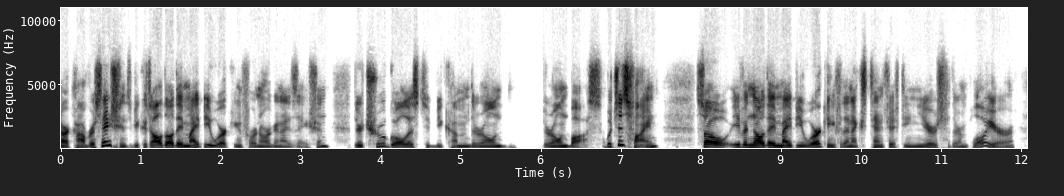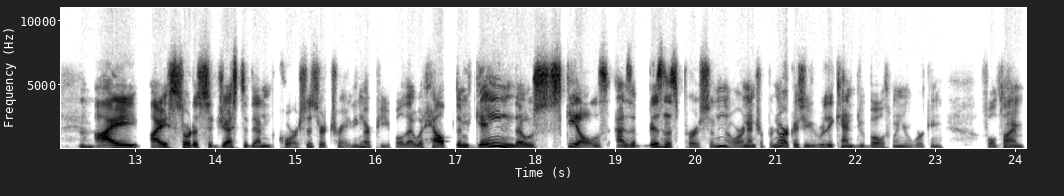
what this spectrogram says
our conversations because although they might be working for an organization, their true goal is to become their own their own boss, which is fine. So even though they might be working for the next 10, 15 years for their employer, mm-hmm. I I sort of suggested them courses or training or people that would help them gain those skills as a business person or an entrepreneur, because you really can't do both when you're working full time.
